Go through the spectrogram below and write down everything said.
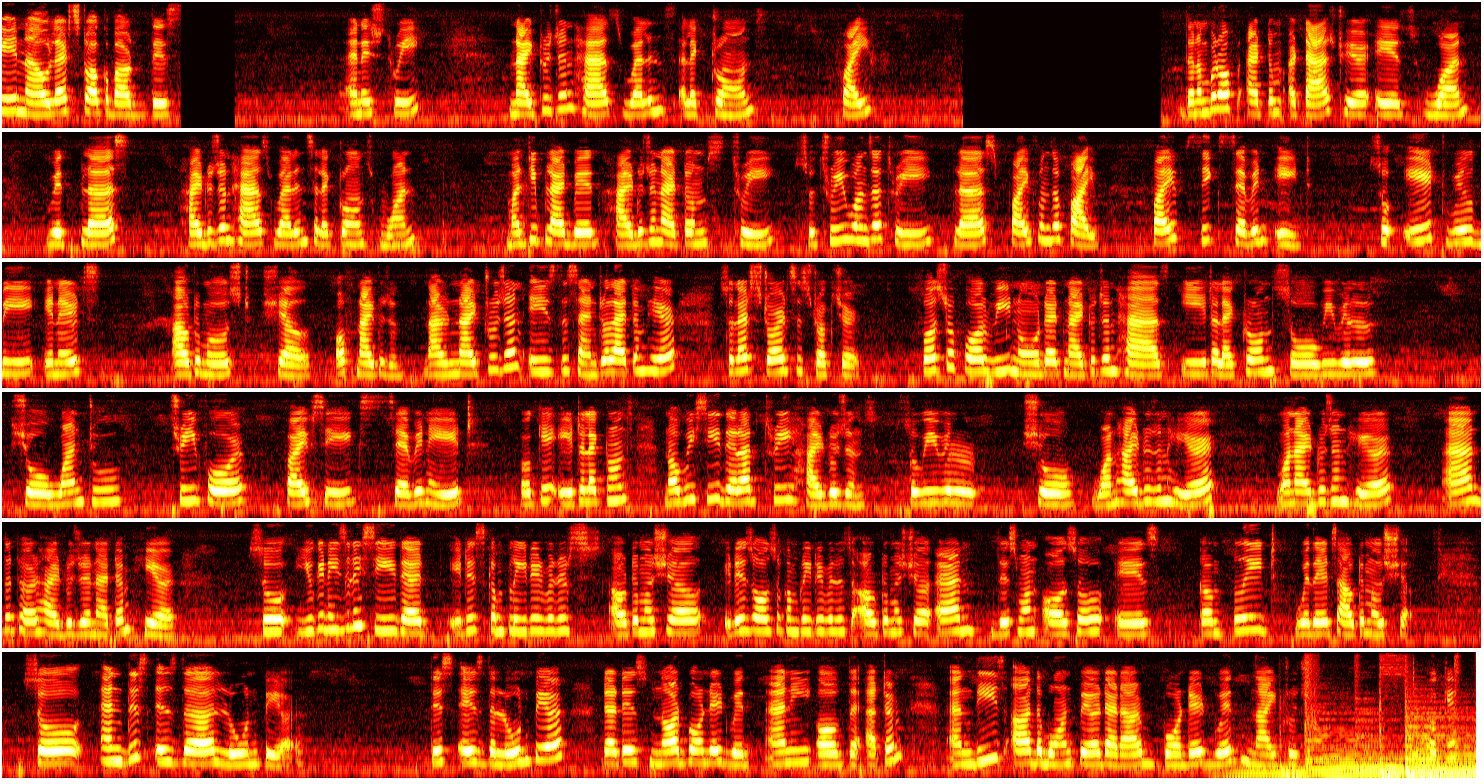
okay now let's talk about this NH3 nitrogen has valence electrons 5 the number of atom attached here is 1 with plus. Hydrogen has valence electrons 1 multiplied with hydrogen atoms 3 so 3 ones are 3 plus 5 ones are 5 5 6 7 8 so 8 will be in its outermost shell of nitrogen. Now nitrogen is the central atom here. So let's draw its structure. First of all we know that nitrogen has 8 electrons. So we will show 1 2 3 4 5 6 7 8 okay 8 electrons. Now we see there are three hydrogens. So we will show one hydrogen here one hydrogen here and the third hydrogen atom here. So you can easily see that it is completed with its outermost shell. It is also completed with its outermost shell and this one also is complete with its outermost shell. So and this is the lone pair. This is the lone pair that is not bonded with any of the atom and these are the bond pair that are bonded with nitrogen. Okay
